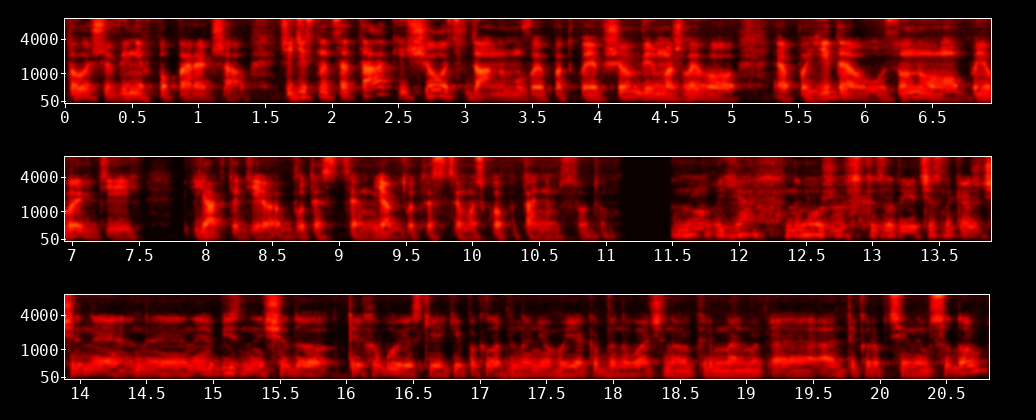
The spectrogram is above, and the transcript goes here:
того, щоб він їх попереджав. Чи дійсно це так? І що ось в даному випадку, якщо він можливо е, поїде у зону бойових дій, як тоді бути з цим? Як бути з цим ось клопотанням суду? Ну я не можу сказати, я чесно кажучи, не, не, не обізнаний щодо тих обов'язків, які покладені на нього як обвинуваченого кримінальним е, антикорупційним судом.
